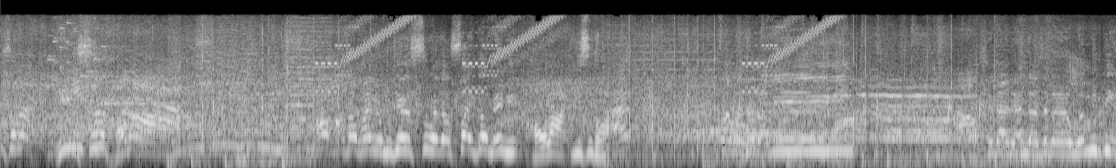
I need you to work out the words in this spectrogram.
迎收看《医师好辣》。好，马上欢迎我们今天四位的帅哥美女好辣医师团，三位特来宾。好，现在人的这个文明病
